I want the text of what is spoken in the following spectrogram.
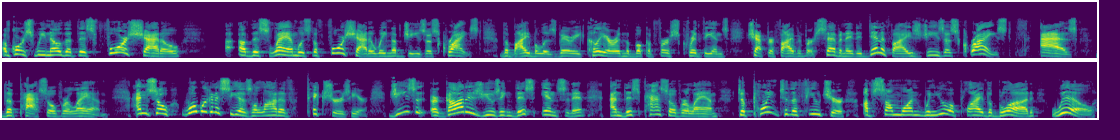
Of course, we know that this foreshadow of this lamb was the foreshadowing of Jesus Christ. The Bible is very clear in the book of 1 Corinthians chapter 5 and verse 7. It identifies Jesus Christ as the Passover lamb. And so what we're going to see is a lot of pictures here. Jesus or God is using this incident and this Passover lamb to point to the future of someone when you apply the blood will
